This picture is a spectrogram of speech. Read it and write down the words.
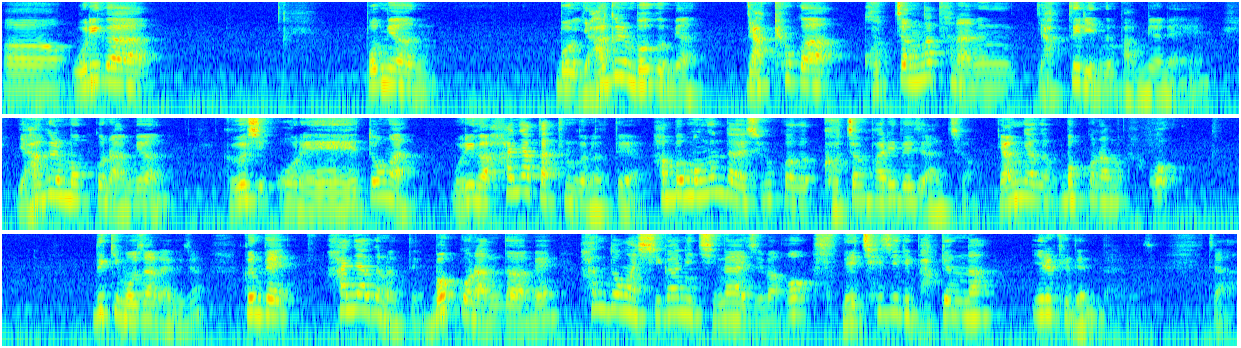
어, 우리가 보면 뭐 약을 먹으면 약효가 곧장 나타나는 약들이 있는 반면에 약을 먹고 나면 그것이 오랫동안 우리가 한약 같은 건 어때요? 한 번 먹는다 해서 효과가 곧장 발휘되지 않죠. 양약을 먹고 나면 어? 느낌 오잖아요. 그죠? 근데 한약은 어때? 먹고 난 다음에 한동안 시간이 지나야지만 어? 내 체질이 바뀌었나? 이렇게 된다. 자,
